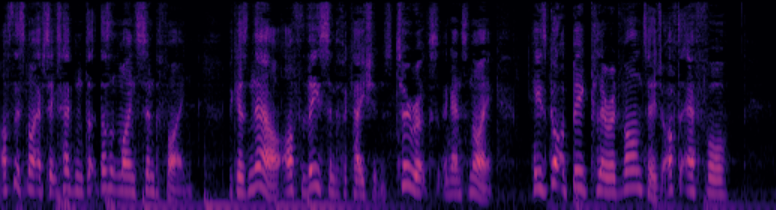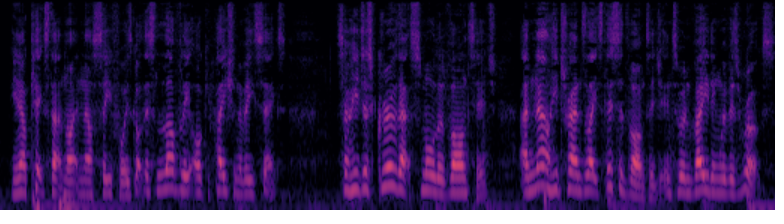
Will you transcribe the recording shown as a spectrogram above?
After this knight f6, Hebden doesn't mind simplifying because now, after these simplifications, two rooks against knight, he's got a big clear advantage. After f4, he now kicks that knight and now c4. He's got this lovely occupation of e6. So he just grew that small advantage and now he translates this advantage into invading with his rooks.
